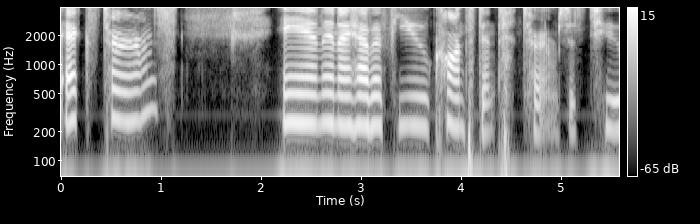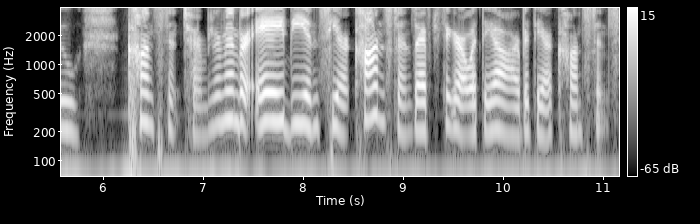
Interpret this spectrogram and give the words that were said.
x terms. And then I have a few constant terms, just two constant terms. Remember, A, B, and C are constants. I have to figure out what they are, but they are constants.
